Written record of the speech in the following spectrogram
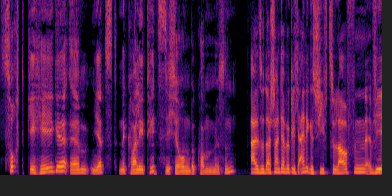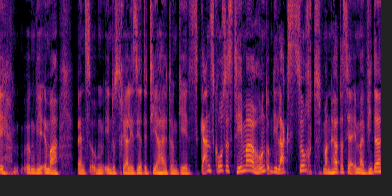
Zuchtgehege ähm, jetzt eine Qualitätssicherung bekommen müssen. Also da scheint ja wirklich einiges schief zu laufen, wie irgendwie immer, wenn es um industrialisierte Tierhaltung geht. Ganz großes Thema rund um die Lachszucht. Man hört das ja immer wieder,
